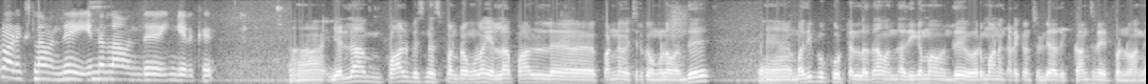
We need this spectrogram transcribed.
ப்ராடக்ட்ஸ்லாம் வந்து என்னெல்லாம் வந்து இங்க இருக்கு? ஆஹ் எல்லா பால் பிஸ்னஸ் பண்ணுறவங்களும் எல்லா பால் பண்ணை வச்சுருக்கவங்களும் வந்து மதிப்பு கூட்டலில் தான் வந்து அதிகமாக வந்து வருமானம் கிடைக்கும்னு சொல்லி அதுக்கு கான்சன்ட்ரேட் பண்ணுவாங்க.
